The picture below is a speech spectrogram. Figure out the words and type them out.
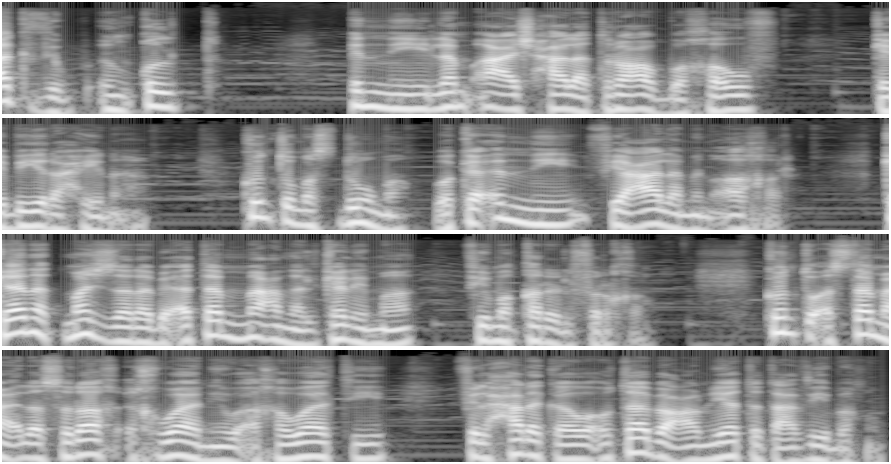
أكذب إن قلت إني لم أعش حالة رعب وخوف كبيرة حينها. كنت مصدومة وكأني في عالم آخر. كانت مجزرة بأتم معنى الكلمة في مقر الفرقة. كنت أستمع إلى صراخ إخواني وأخواتي في الحركة وأتابع عمليات تعذيبهم.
